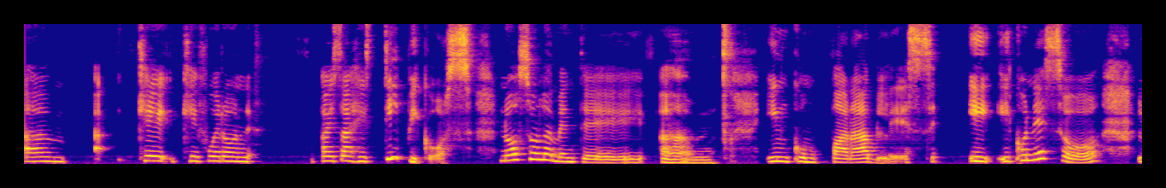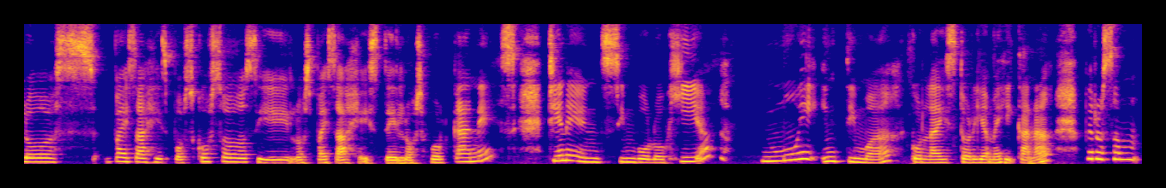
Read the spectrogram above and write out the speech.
um, que, fueron paisajes típicos, no solamente incomparables y, con eso, los paisajes boscosos y los paisajes de los volcanes tienen simbología muy íntima con la historia mexicana, pero, son,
